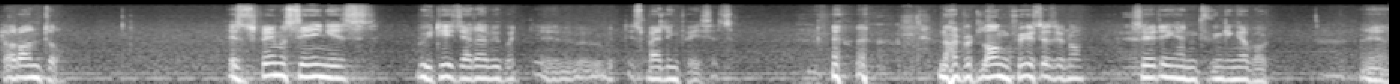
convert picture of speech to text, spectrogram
Toronto. His famous saying is, "We teach Arabic with, uh, with smiling faces, not with long faces, you know, sitting and thinking about." Yeah.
